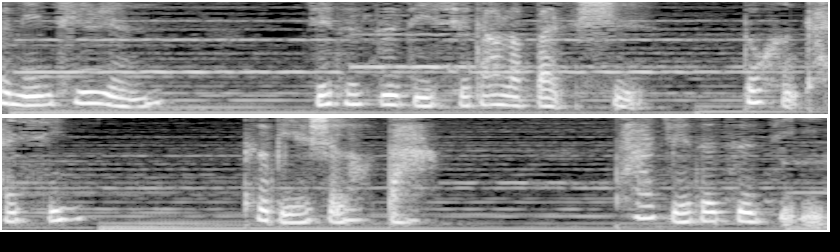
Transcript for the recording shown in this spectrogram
个年轻人觉得自己学到了本事，都很开心。特别是老大，他觉得自己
